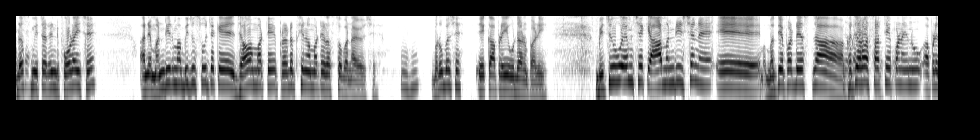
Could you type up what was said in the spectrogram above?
દસ મીટર એની પહોળાઈ છે. અને મંદિરમાં બીજું શું છે કે જવા માટે પ્રદક્ષિણા માટે રસ્તો બનાવ્યો છે. બરોબર છે? એક આપણે એ ઉદાહરણ પાડી. બીજું એમ છે કે આ મંદિર છે ને એ મધ્યપ્રદેશના ગજરા સાથે પણ એનું આપણે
